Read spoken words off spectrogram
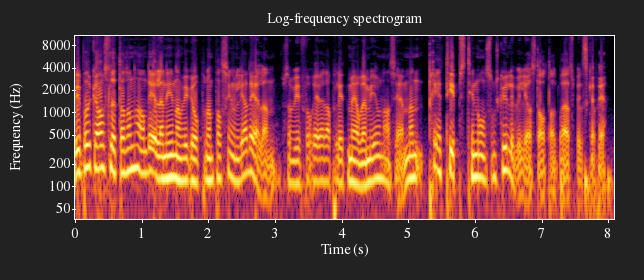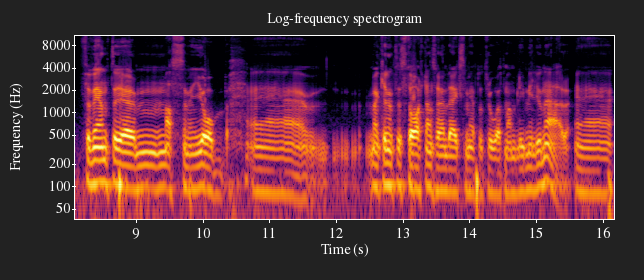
vi brukar avsluta den här delen innan vi går på den personliga delen. Så vi får reda på lite mer vem Jonas är. Men tre tips till någon som skulle vilja starta ett brädspelscafé. Förvänta er massor med jobb. Eh, man kan inte starta en sån här verksamhet och tro att man blir miljonär. Eh,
